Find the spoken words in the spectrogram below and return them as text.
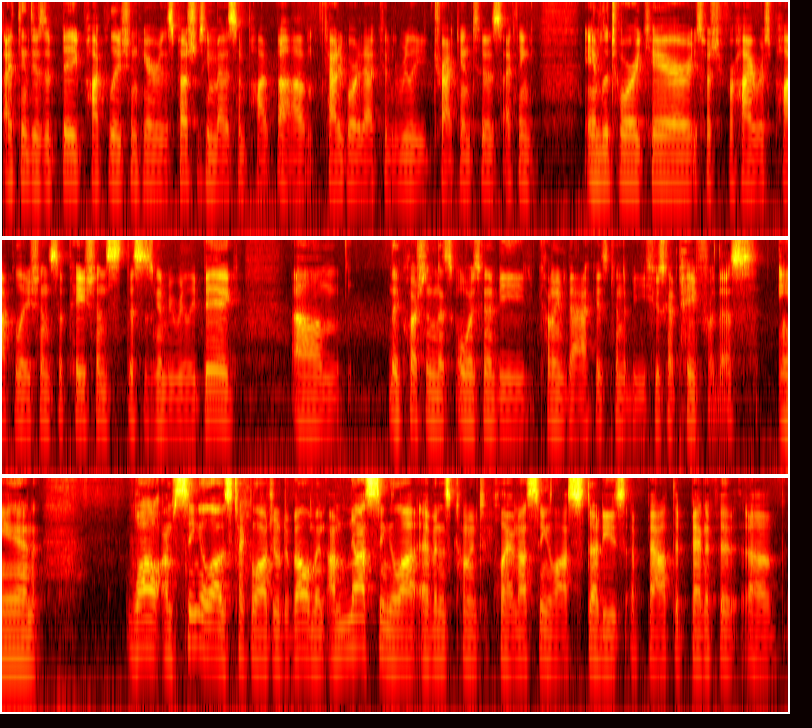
I think there's a big population here, the specialty medicine uh, category that can really track into this. I think ambulatory care, especially for high risk populations of patients, this is going to be really big. Um, the question that's always going to be coming back is going to be who's going to pay for this. And while I'm seeing a lot of this technological development, I'm not seeing a lot of evidence come into play. I'm not seeing a lot of studies about the benefit of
